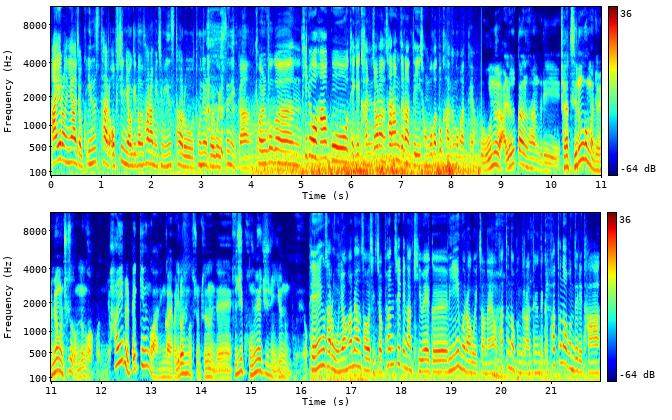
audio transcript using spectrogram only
아이러니하죠. 인스타를 없인 여기던 사람이 지금 인스타로 돈을 벌고 있으니까 결국은 필요하고 되게 간절한 사람들한테 이 정보가 또 가는 것 같아요. 오늘 알려줬다는 사람들이 제가 들은 것만 10명은 최소 넘는 것 같거든요 파일을 뺏기는 거 아닌가 약간 이런 생각도 좀 드는데 굳이 공유해 주시는 이유는 뭐예요? 대행사를 운영하면서 직접 편집이나 기획을 위임을 하고 있잖아요 네. 파트너분들한테. 근데 그 파트너분들이 다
